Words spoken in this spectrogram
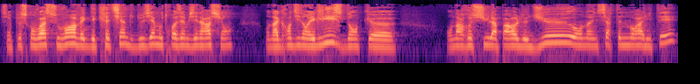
C'est un peu ce qu'on voit souvent avec des chrétiens de deuxième ou troisième génération. On a grandi dans l'Église, donc euh, on a reçu la parole de Dieu, on a une certaine moralité,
